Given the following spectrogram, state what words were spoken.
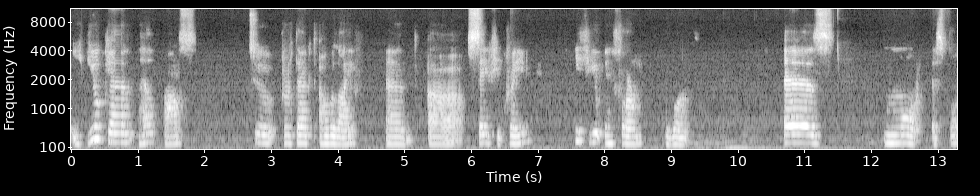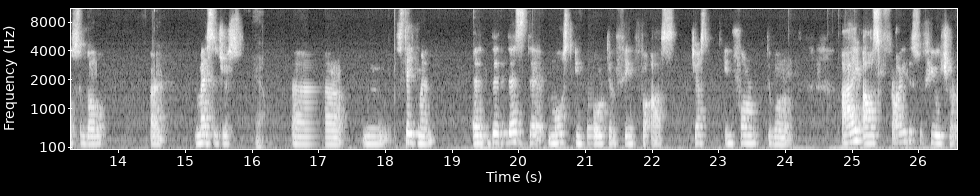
you can help us to protect our life and uh, save Ukraine if you inform the world as more as possible uh, messages, mm, statement and that, that's the most important thing for us. Just inform the world. I ask Fridays for Future.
